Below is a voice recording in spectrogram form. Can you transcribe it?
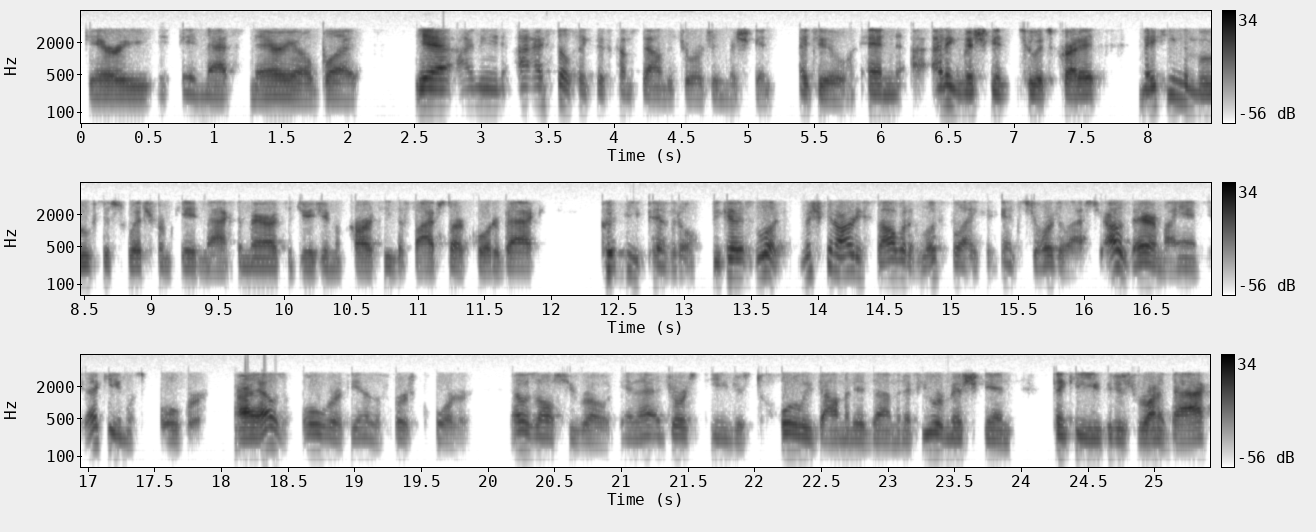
scary in that scenario, but yeah, I mean, I still think this comes down to Georgia and Michigan. I do, and I think Michigan, to its credit, making the move to switch from Cade McNamara to JJ McCarthy, the five-star quarterback, could be pivotal because look, Michigan already saw what it looked like against Georgia last year. I was there in Miami. That game was over. All right, that was over at the end of the first quarter. That was all she wrote. And that Georgia team just totally dominated them. And if you were Michigan thinking you could just run it back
